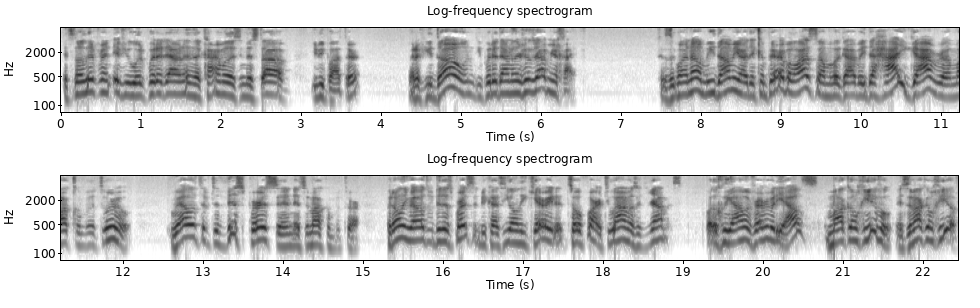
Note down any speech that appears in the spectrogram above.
it's no different if you would put it down in the carmelis in the stav, you'd be pater. But if you don't, you put it down on the Rishos Rabbim, you're chayiv. Says the Gemara, no, midami are they comparable asam lagabe the high gavra makom beturu. Relative to this person, it's a makom betur. But only relative to this person because he only carried it so far, two amos three amos. But the chiyama for everybody else, makom chiyavu. It's a makom chiyav.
